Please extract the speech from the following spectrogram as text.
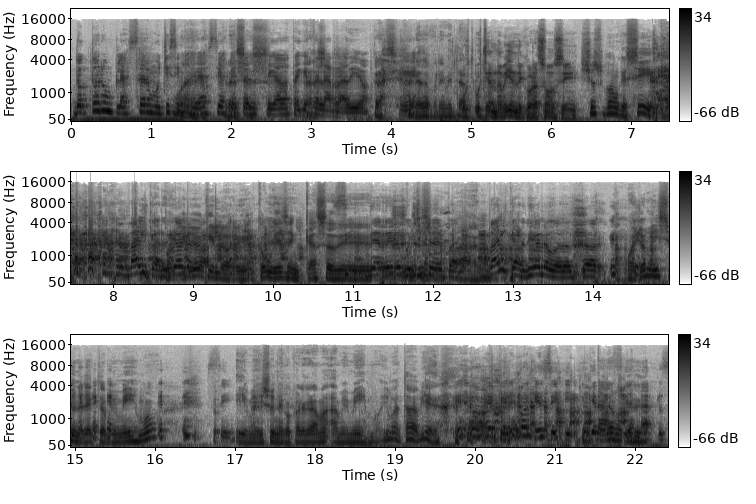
Doctor, un placer, muchísimas gracias, que hayas llegado hasta aquí, hasta la radio. Gracias, ¿Eh? gracias por invitarme. Usted anda bien de corazón, sí. Yo supongo que sí. Va al cardiólogo. que lo, ¿Cómo que es en casa de. Sí, de herrero cuchillo de palo. Va al cardiólogo, doctor. Bueno, yo me hice un electro a mí mismo y me hice un ecocardiograma a mí mismo. Y bueno, estaba bien. Esperemos que sí. Gracias.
